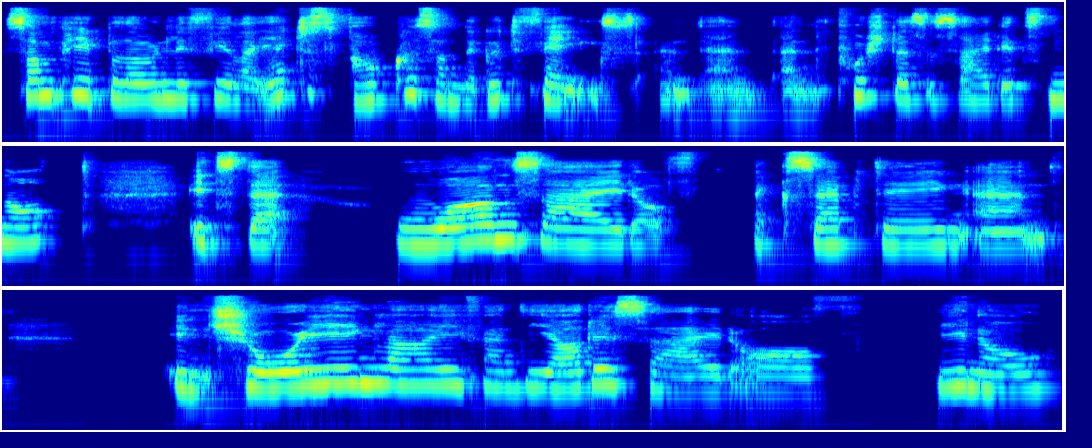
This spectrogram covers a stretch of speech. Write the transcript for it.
Some people only feel like yeah just focus on the good things and and and push this aside it's not it's the one side of accepting and enjoying life and the other side of you know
